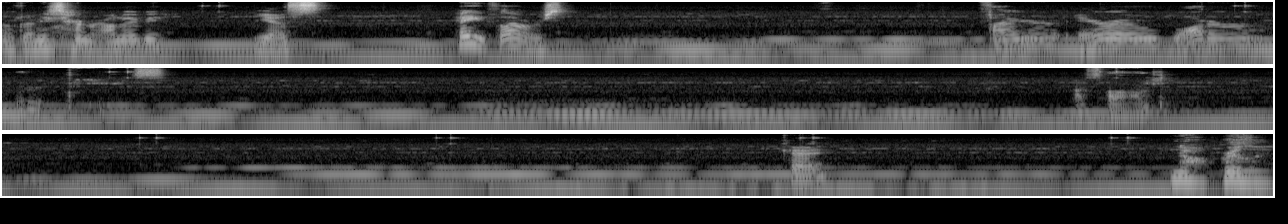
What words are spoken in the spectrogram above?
Oh, do I need to turn around maybe? Yes. Hey, flowers. Fire, arrow, water. That's odd. Okay. No, really.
